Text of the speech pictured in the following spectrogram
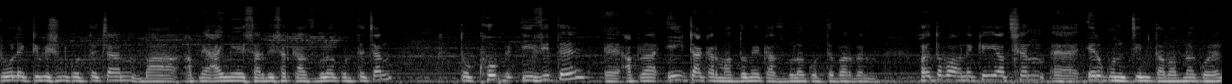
টুল অ্যাক্টিভেশন করতে চান বা আপনি আইমিআই সার্ভিসের কাজগুলো করতে চান, তো খুব ইজিতে আপনারা এই টাকার মাধ্যমে কাজগুলো করতে পারবেন। হয়তোবা অনেকেই আছেন এরকম চিন্তা ভাবনা করেন।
